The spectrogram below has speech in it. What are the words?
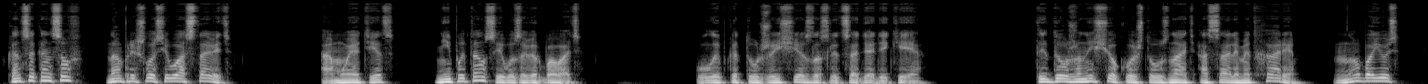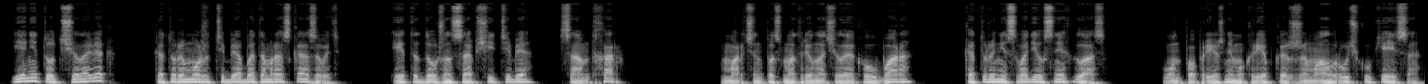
В конце концов, нам пришлось его оставить. А мой отец не пытался его завербовать. Улыбка тут же исчезла с лица дяди Кея. «Ты должен еще кое-что узнать о Салеме Тхаре, но, боюсь, я не тот человек, который может тебе об этом рассказывать. Это должен сообщить тебе сам Тхар». Марчин посмотрел на человека у бара, который не сводил с них глаз. Он по-прежнему крепко сжимал ручку кейса.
